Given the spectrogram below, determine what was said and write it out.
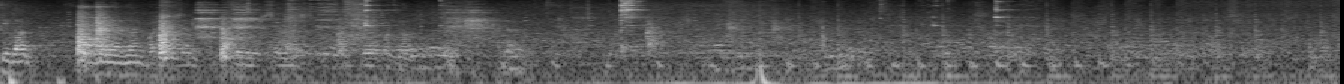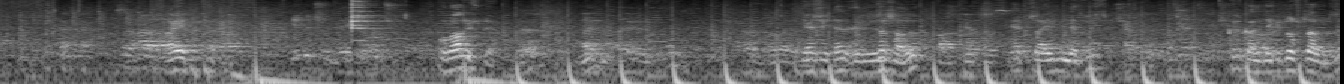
şuradan bir yerden başlayacağım. Sana şöyle bakalım. Hayır. Olağanüstü. Gerçekten elinize sağlık. Hep sahibi minnetimiz. Kırıkkale'deki dostlarımızı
